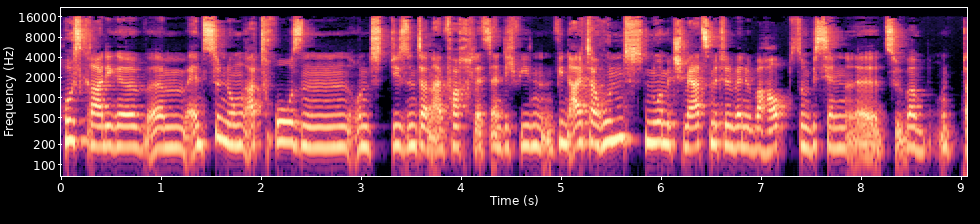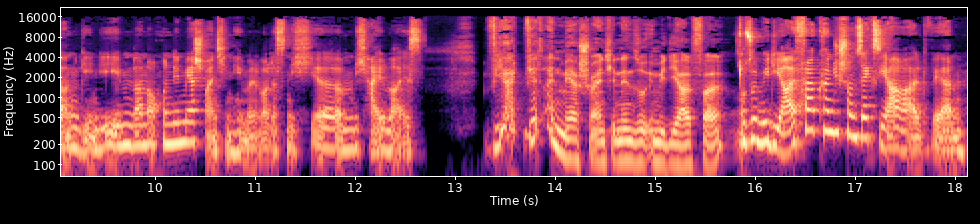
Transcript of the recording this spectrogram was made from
Höchstgradige ähm, Entzündungen, Arthrosen und die sind dann einfach letztendlich wie ein, wie ein alter Hund, nur mit Schmerzmitteln, wenn überhaupt, so ein bisschen äh, zu über und dann gehen die eben dann auch in den Meerschweinchenhimmel, weil das nicht, äh, nicht heilbar ist. Wie alt wird ein Meerschweinchen denn so im Idealfall? Also im Idealfall können die schon sechs Jahre alt werden.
